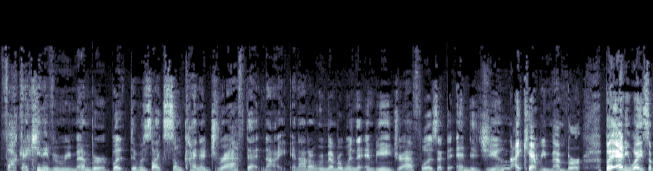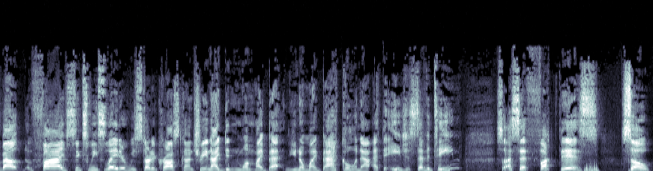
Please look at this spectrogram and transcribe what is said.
fuck, I can't even remember, but there was like some kind of draft that night, and I don't remember when the NBA draft was at the end of June. I can't remember. But anyways, about five, six weeks later, we started cross country, and I didn't want my back, you know, my back going out at the age of 17. So I said, fuck this. So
